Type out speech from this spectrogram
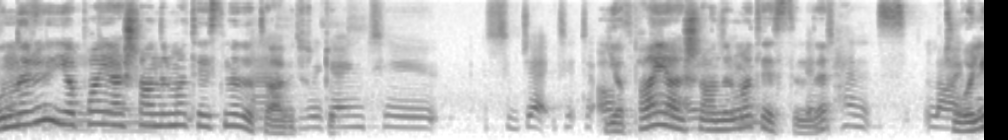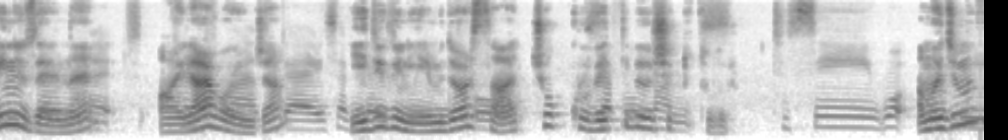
Bunları yapay yaşlandırma testine de tabi tuttuk. Yapay yaşlandırma testinde tuvalin üzerine aylar boyunca 7 gün 24 saat çok kuvvetli bir ışık tutulur. Amacımız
